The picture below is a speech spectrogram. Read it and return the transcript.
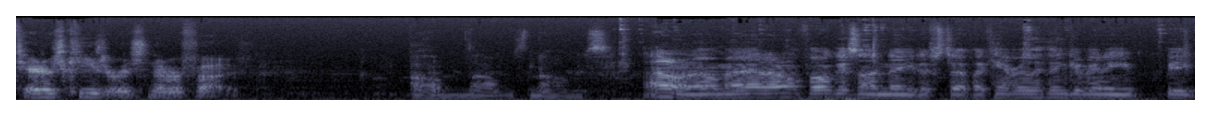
Tanner's Keys are is number five. Um, noms, noms. I don't know, man. I don't focus on negative stuff. I can't really think of any big,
